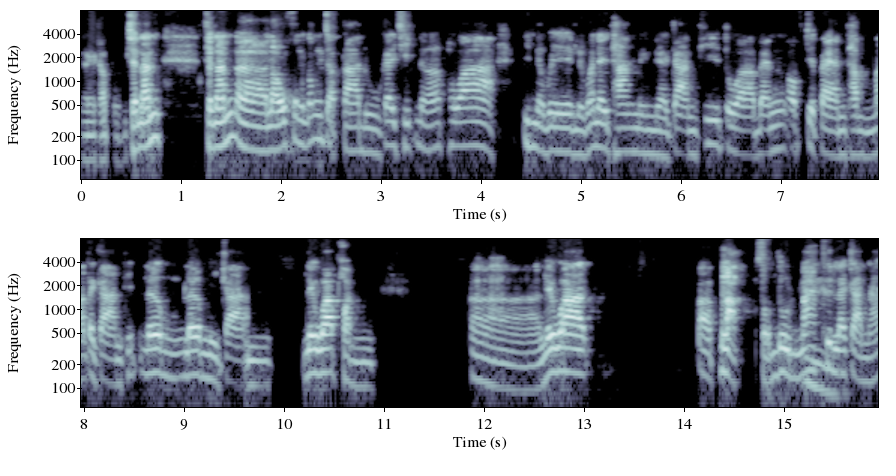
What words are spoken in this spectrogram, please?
นะครับผมฉะนั้นฉะนั้นเราคงต้องจับตาดูใกล้ชิดเนะเพราะว่าอินเวหรือว่าในทางหนึ่งเนี่ยการที่ตัว Bank of Japan ทำมาตรการที่เริ่มเริ่มมีการเรียกว่าผ่อนเรียกว่า ปรับสมดุลมากขึ้นแล้วกันนะ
